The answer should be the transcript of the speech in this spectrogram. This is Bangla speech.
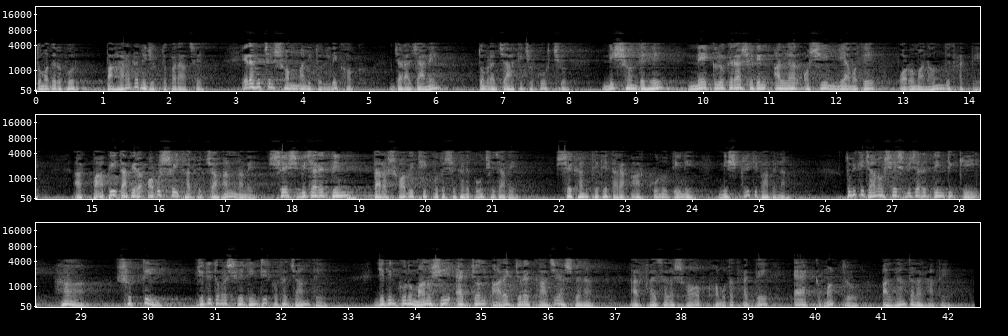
তোমাদের উপর পাহারাদা নিযুক্ত করা আছে। এরা হচ্ছেন সম্মানিত লেখক, যারা জানে তোমরা যা কিছু করছ। নিঃসন্দেহে নেক লোকেরা সেদিন আল্লাহর অসীম নিয়ামতে পরমানন্দে থাকবে, আর পাপি তাপিরা অবশ্যই থাকবে জাহান নামে শেষ বিচারের দিন তারা সবই ঠিকমতো সেখানে পৌঁছে যাবে। সেখান থেকে তারা আর কোনো দিনই নিষ্কৃতি পাবে না। তুমি কি জানো শেষ বিচারের দিনটি কি? হ্যাঁ সত্যি। যদি তোমরা সে দিনটির কথা জানতে, যেদিন কোনো মানুষই একজন আর একজনের কাজে আসবে না, আর ফয়সালা সব ক্ষমতা থাকবে একমাত্র আল্লাহ তালার হাতে।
